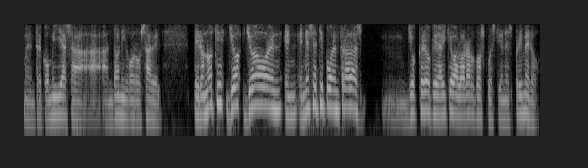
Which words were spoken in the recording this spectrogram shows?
entre comillas, a, Andoni Gorosabel. Pero no yo, yo en, en ese tipo de entradas, mm, yo creo que hay que valorar dos cuestiones. Primero,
